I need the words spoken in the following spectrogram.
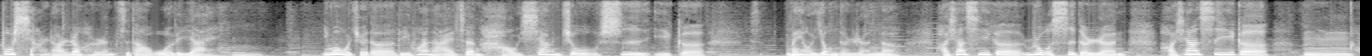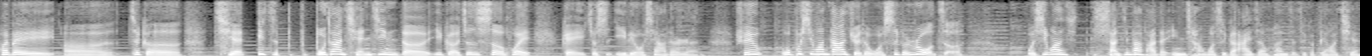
不想让任何人知道我罹癌，嗯，因为我觉得罹患了癌症好像就是一个没有用的人了，好像是一个弱势的人，好像是一个嗯会被呃这个前一直不不断前进的一个就是社会给就是遗留下的人，所以我不希望大家觉得我是个弱者，我希望想尽办法的隐藏我是个癌症患者这个标签，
